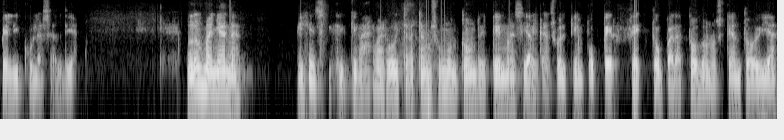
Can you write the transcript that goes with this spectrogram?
películas al día. Nos vemos mañana. Fíjense qué bárbaro. Hoy tratamos un montón de temas y alcanzó el tiempo perfecto para todo. Nos quedan todavía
